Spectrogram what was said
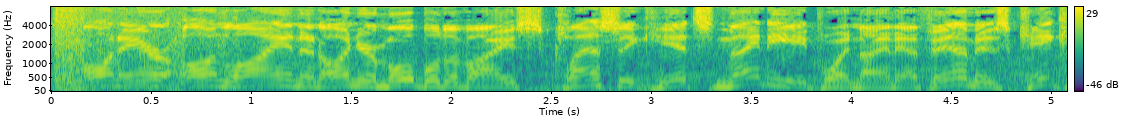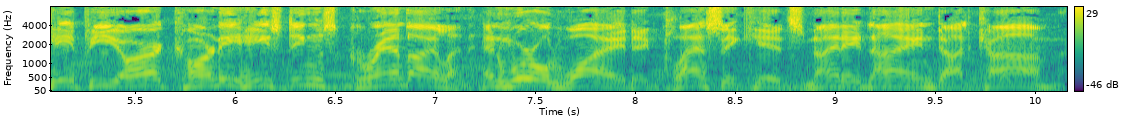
On air, online, and on your mobile device, Classic Hits 98.9 FM is KKPR, Kearney, Hastings, Grand Island, and worldwide at ClassicHits989.com.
